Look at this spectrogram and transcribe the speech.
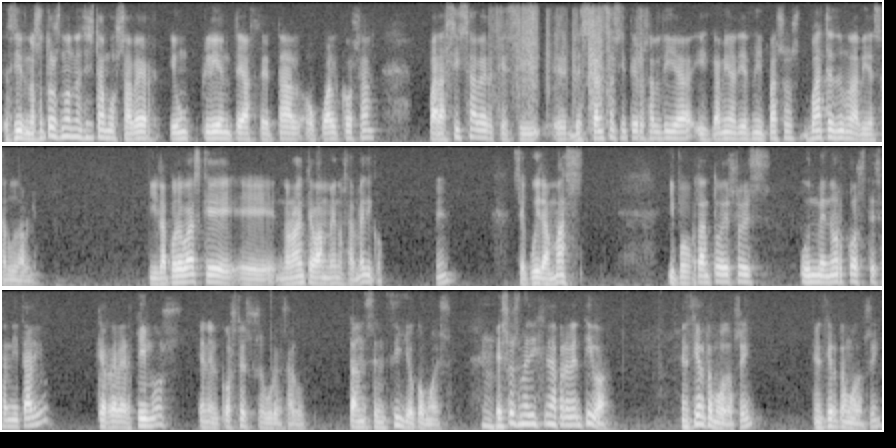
es decir, nosotros no necesitamos saber que un cliente hace tal o cual cosa para así saber que si descansa siete horas al día y camina 10.000 pasos, va a tener una vida saludable. Y la prueba es que normalmente van menos al médico, se cuidan más. Y por tanto eso es un menor coste sanitario que revertimos en el coste de su seguro de salud. Tan sencillo como eso. ¿Eso es medicina preventiva? En cierto modo, sí. En cierto modo, sí.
